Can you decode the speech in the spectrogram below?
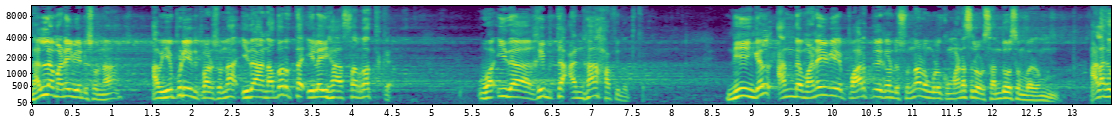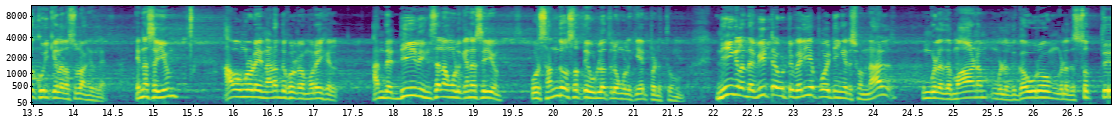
நல்ல மனைவி என்று சொன்னால் அவ எப்படி இருப்பார் சொன்னால் இதா நதர்த்த இலைஹா சர்ரத்க்கு வ இதா ஹிப்த அன்ஹா ஹஃபிதத்துக்கு நீங்கள் அந்த மனைவியை பார்த்து கொண்டு சொன்னால் உங்களுக்கு மனசில் ஒரு சந்தோஷம் வரும். அழக குறிக்கல சொல்லுவாங்க இதில். என்ன செய்யும்? அவங்களுடைய நடந்து கொள்கிற முறைகள் அந்த டீலிங்ஸ் எல்லாம் உங்களுக்கு என்ன செய்யும்? ஒரு சந்தோஷத்தை உள்ளத்தில் உங்களுக்கு ஏற்படுத்தும். நீங்கள் அந்த வீட்டை விட்டு வெளியே போயிட்டீங்கன்னு சொன்னால் உங்களது மானம் உங்களது கௌரவம் உங்களது சொத்து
